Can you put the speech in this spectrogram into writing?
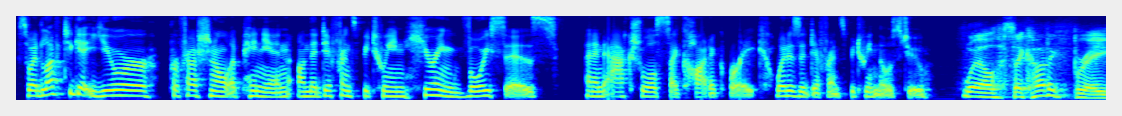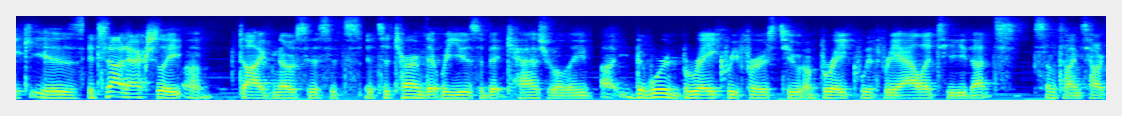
So I'd love to get your professional opinion on the difference between hearing voices and an actual psychotic break. What is the difference between those two? Well, psychotic break is it's not actually a diagnosis. It's it's a term that we use a bit casually. Uh, the word break refers to a break with reality. That's sometimes how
